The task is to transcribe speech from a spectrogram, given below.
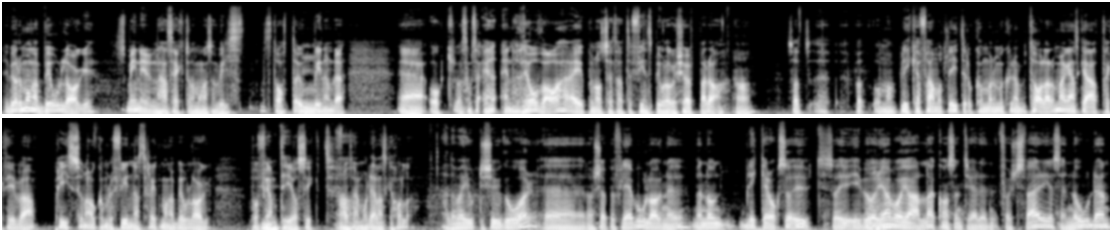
det är både många bolag som är inne i den här sektorn och många som vill starta upp Mm. inom det. Eh, och vad ska man säga, en, en råvara här är ju på något sätt att det finns bolag att köpa då. Ja. Så att eh, om man blickar framåt lite då kommer de att kunna betala de här ganska attraktiva priserna och kommer det finnas tillräckligt många bolag på 5-10 års sikt för Ja. att den här modellen ska hålla. Ja, de har gjort det i 20 år. Eh, de köper fler bolag nu. Men de blickar också ut. Så i, början Mm. var ju alla koncentrerade. Först Sverige, sen Norden.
